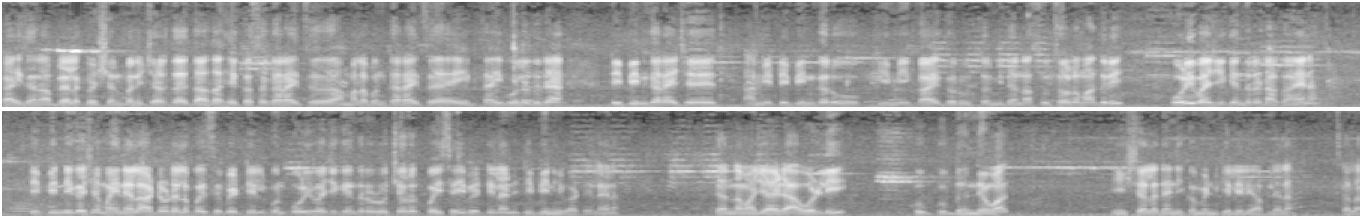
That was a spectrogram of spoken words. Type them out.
काही जण आपल्याला क्वेश्चन पण विचारत आहेत दादा हे कसं करायचं? आम्हाला पण करायचं आहे. एक ताई बोलत होत्या टिफिन करायचे आम्ही टिफिन करू की मी काय करू? तर मी त्यांना सुचवलं माधुरी पोळी भाजी केंद्र टाका. आहे ना? टिफिननी कसे महिन्याला आठवड्याला पैसे भेटतील पण पोळी भाजी केंद्र रोजच्या रोज पैसेही भेटतील आणि टिफिनही भेटेल आहे ना? त्यांना माझी आयडिया आवडली. खूप खूप धन्यवाद. इन्स्टाला त्यांनी कमेंट केलेली आपल्याला. चला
